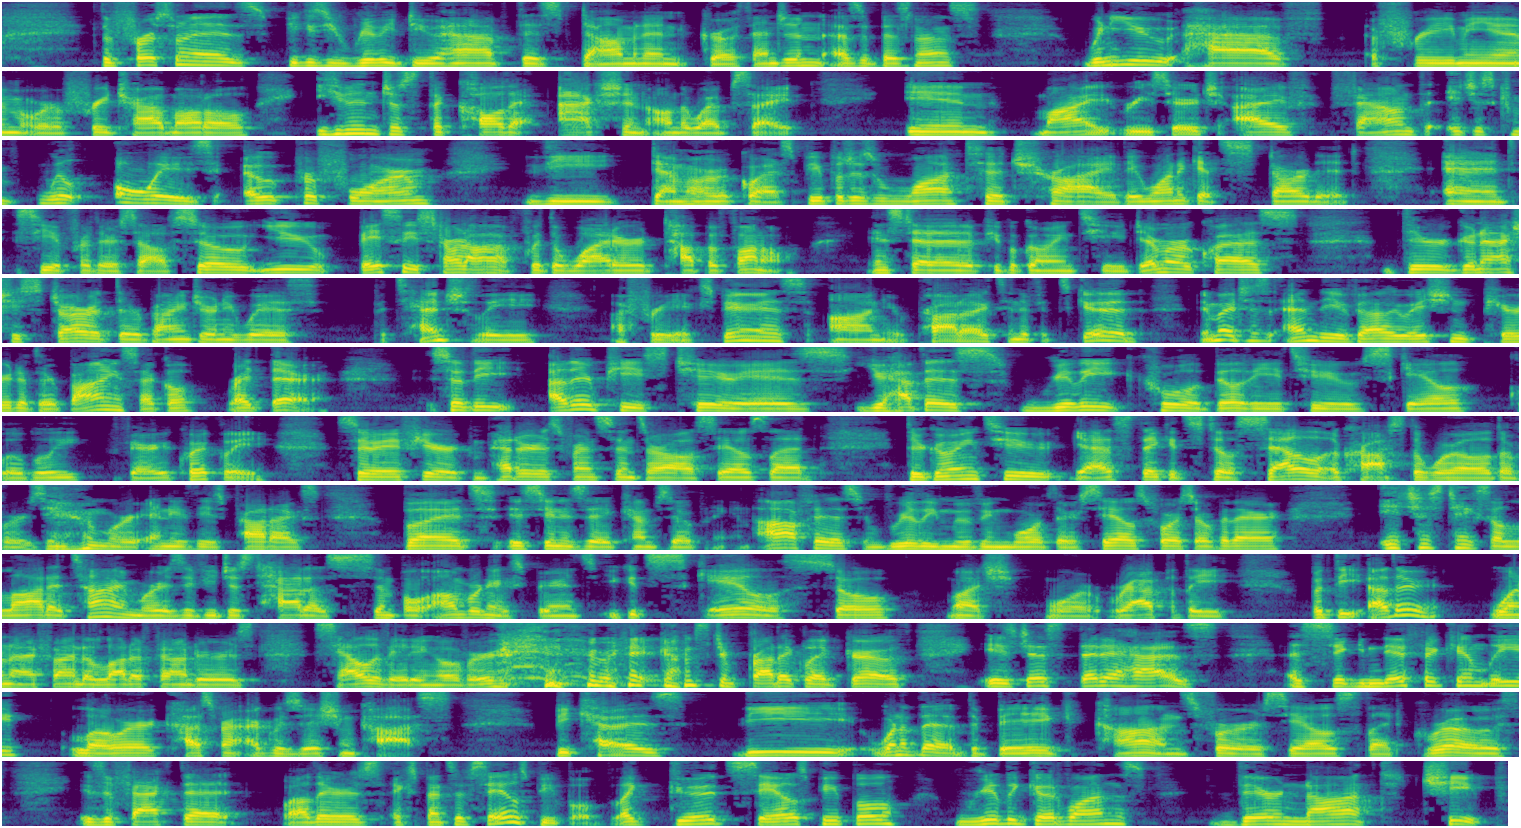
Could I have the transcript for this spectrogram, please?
The first one is because you really do have this dominant growth engine as a business. When you have a freemium or a free trial model, even just the call to action on the website, in my research, I've found that it just will always outperform the demo request. People just want to try, they want to get started and see it for themselves. So you basically start off with a wider top of funnel instead of people going to demo requests, they're going to actually start their buying journey with potentially a free experience on your product. And if it's good, they might just end the evaluation period of their buying cycle right there. So the other piece too is you have this really cool ability to scale globally very quickly. So if your competitors, for instance, are all sales led, they're going to, yes, they could still sell across the world over Zoom or any of these products, but as soon as it comes to opening an office and really moving more of their sales force over there, it just takes a lot of time. Whereas if you just had a simple onboarding experience, you could scale so much more rapidly. But the other one I find a lot of founders salivating over when it comes to product led growth is just that it has a significantly lower customer acquisition costs because the one of the the big cons for sales led growth is the fact that while there's expensive salespeople, like good salespeople, really good ones, they're not cheap.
